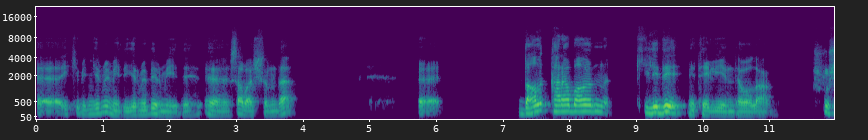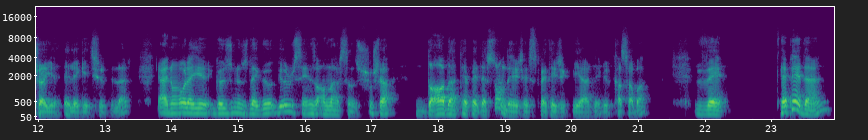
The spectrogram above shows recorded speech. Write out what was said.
e, 2020 miydi, 21 miydi e, savaşında e, Dağlık Karabağ'ın kilidi niteliğinde olan Şuşa'yı ele geçirdiler. Yani orayı gözünüzle gö görürseniz anlarsınız. Şuşa dağda tepede son derece stratejik bir yerde bir kasaba. Ve tepeden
